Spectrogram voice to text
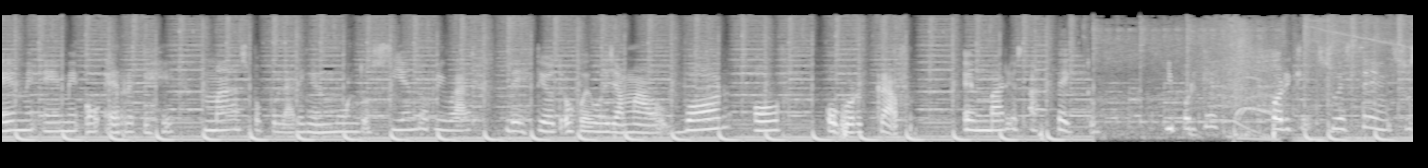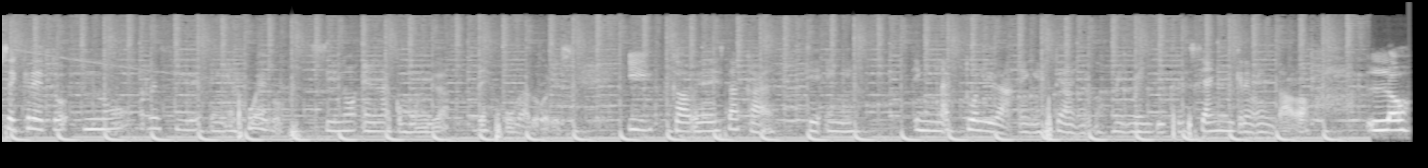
MMORPG más popular en el mundo, siendo rival de este otro juego llamado World of Warcraft en varios aspectos ¿Y por qué? Porque su, su secreto no reside en el juego, sino en la comunidad de jugadores. Y cabe destacar que en, en la actualidad, en este año 2023, se han incrementado los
